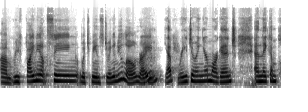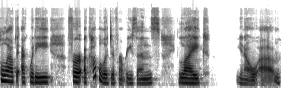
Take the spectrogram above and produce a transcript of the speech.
um, refinancing, which means doing a new loan, right? Mhm. Yep. Redoing your mortgage. And they can pull out the equity for a couple of different reasons, like, you know, um,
